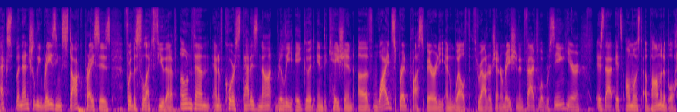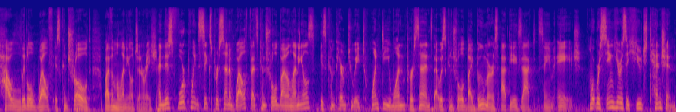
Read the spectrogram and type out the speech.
exponentially raising stock prices for the select few that have owned them. And of course, that is not really a good indication of widespread prosperity and wealth throughout our generation. In fact, what we're seeing here is that it's almost abominable how little wealth is controlled by the millennial generation. And this 4.6% of wealth that's controlled by millennials is compared to a 21% that was controlled by boomers at the exact same age. What we're seeing here is a huge tension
